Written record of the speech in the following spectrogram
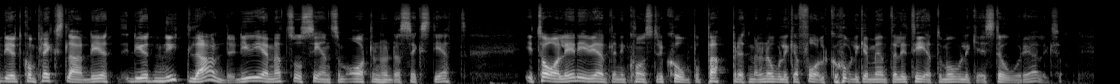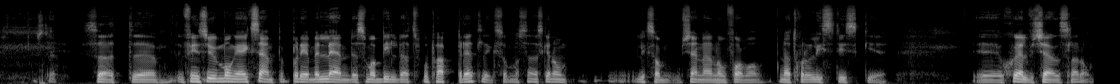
Det är ett komplext land, det är ett, det är ett nytt land. Det är ju enat så sent som 1861. Italien är ju egentligen en konstruktion på pappret mellan olika folk och olika mentalitet och med olika historia. Liksom. Så att eh, det finns ju många exempel på det med länder som har bildats på pappret liksom och sen ska de liksom känna någon form av nationalistisk eh, eh, självkänsla då.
